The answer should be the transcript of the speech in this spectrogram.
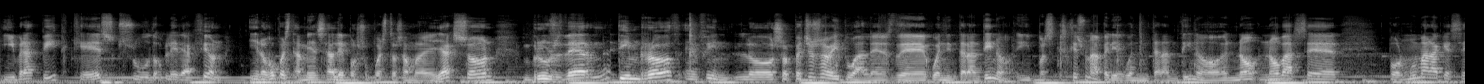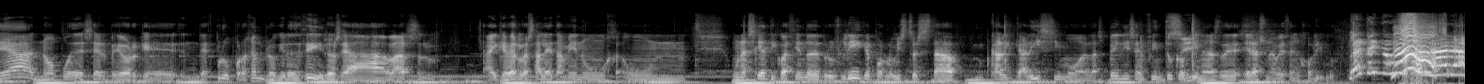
y Brad Pitt, que es su doble de acción. Y luego pues también sale, por supuesto, Samuel L. Jackson, Bruce Dern, Tim Roth, en fin, los sospechosos habituales de Quentin Tarantino. Y pues es que es una peli de Quentin Tarantino, no, no va a ser por muy mala que sea, no puede ser peor que Death Proof, por ejemplo, quiero decir. O sea, vas- hay que verlo. Sale también un, un, un asiático haciendo de Bruce Lee, que por lo visto está calcadísimo a las pelis. En fin, ¿tú qué Sí. opinas de Eras una vez en Hollywood? ¡Le tengo muchas ganas!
